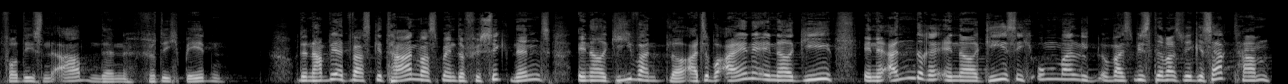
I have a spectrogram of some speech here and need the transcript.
vor diesen Abenden für dich beten. Und dann haben wir etwas getan, was man in der Physik nennt Energiewandler. Also wo eine Energie in eine andere Energie sich umwandelt. Und was, wisst ihr, was wir gesagt haben?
